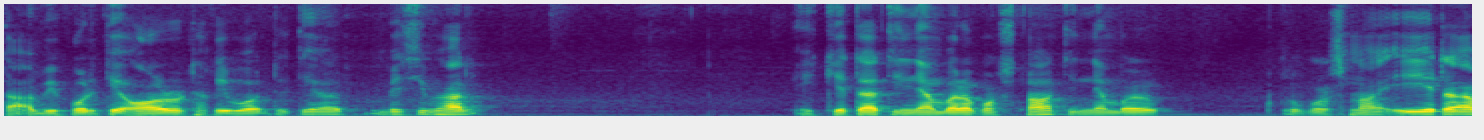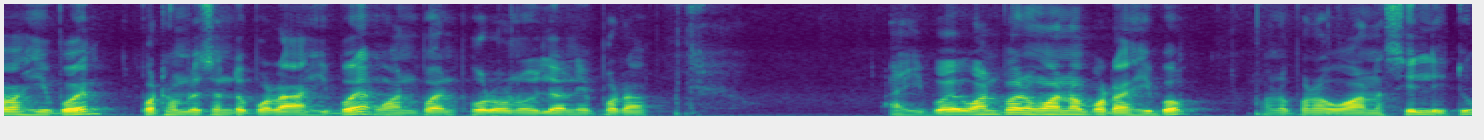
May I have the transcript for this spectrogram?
তাৰ বিপৰীতে অৰো থাকিব তেতিয়া বেছি ভাল। এইকেইটা তিনি নম্বৰৰ প্ৰশ্ন তিনি নম্বৰ প্ৰশ্ন এই এটা আহিবই প্ৰথম লেচনটোৰ পৰা আহিবই ওৱান পইণ্ট ফ'ৰ অনুশীলনীৰ পৰা আহিবই ওৱান পইণ্ট ওৱানৰ পৰা আহিব ওৱানৰ পৰা ওৱান আছিল এইটো।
